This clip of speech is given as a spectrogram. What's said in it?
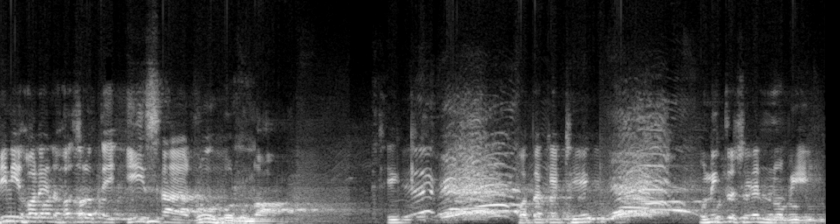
তিনি হলেন হজরতে ঈসা রুহুল্লাহ। ঠিক? কথা কি ঠিক? উনি তো ছিলেন নবী।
